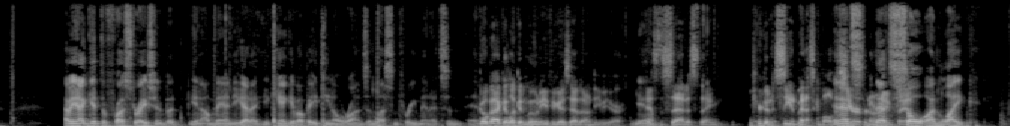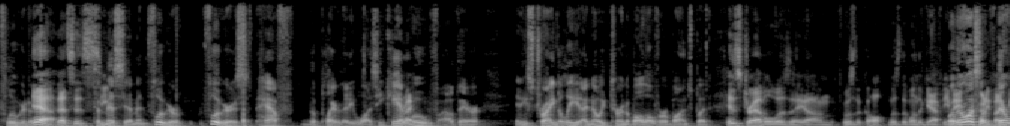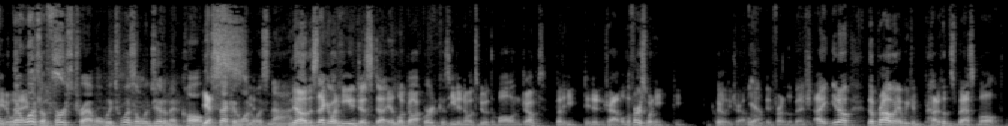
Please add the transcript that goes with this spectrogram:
I mean, I get the frustration, but you know, man, you gotta you can't give up 18-0 runs in less than three minutes. And, and Go back and look at Mooney if you guys have that on DVR. Yeah. It's the saddest thing you're going to see in basketball this year that's for Notre that's Dame fan. so unlike Pflueger to, yeah, that's his. to he- miss him. And Pflueger Pflueger is half the player that he was. He can't Right. move out there, and he's trying to lead. I know he turned the ball over a bunch, but his travel was a um, was the call was the one that Gaffney well, made there was a, 25 there, feet away. there was a first travel, which was a legitimate call. Yes. The second one Yeah. was not. No, the second one he just uh, it looked awkward because he didn't know what to do with the ball and jumped, but he, he didn't travel. The first one he, he clearly traveled Yeah. in front of the bench. I you know the problem we could probably let this basketball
